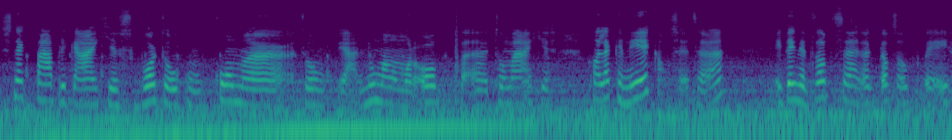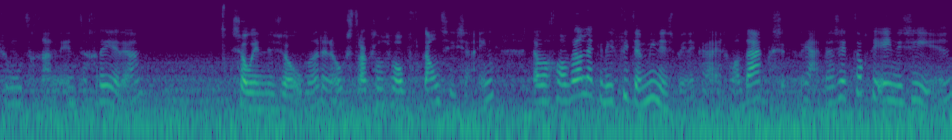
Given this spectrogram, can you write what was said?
snackpaprikaatjes, wortel, komkommer, ja, noem allemaal maar op, uh, tomaatjes, gewoon lekker neer kan zetten. Ik denk dat, dat, uh, dat ik dat ook weer even moet gaan integreren. Zo in de zomer en ook straks als we op vakantie zijn dat we gewoon wel lekker die vitamines binnenkrijgen. Want daar, ja, daar zit toch die energie in.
